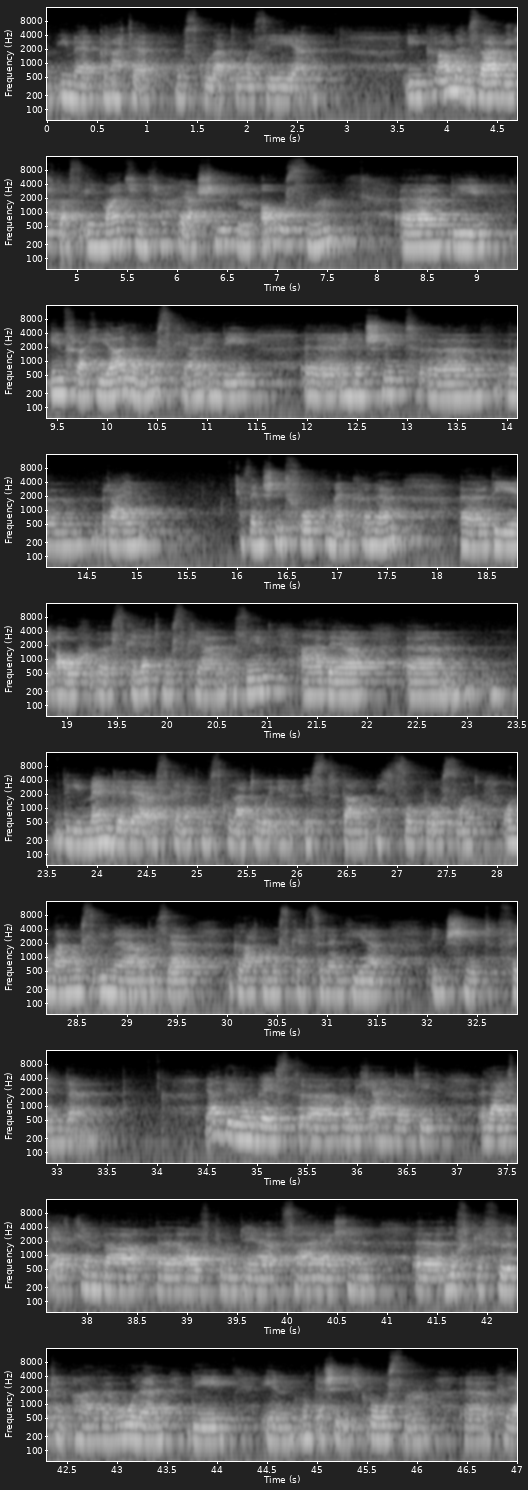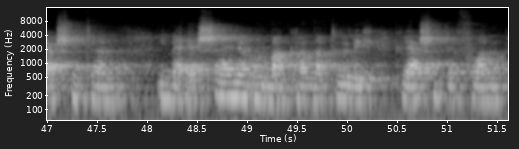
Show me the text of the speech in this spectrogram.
immer glatte Muskulatur sehen. In Klammern sage ich, dass in manchen Tracheaschnitten außen äh, die infrachialen Muskeln in die äh, in den Schnitt äh, ähm, rein, also im Schnitt vorkommen können, äh, die auch Skelettmuskeln sind, aber ähm, die Menge der Skelettmuskulatur ist dann nicht so groß und, und man muss immer diese glatten Muskelzellen hier im Schnitt finden. Ja, die Lunge ist, äh, glaube ich, eindeutig leicht erkennbar äh, aufgrund der zahlreichen äh, luftgefüllten Alveolen, die in unterschiedlich großen äh, Querschnitten immer erscheinen und man kann natürlich Querschnitte von,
